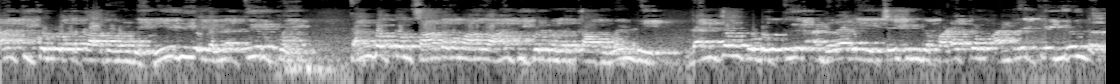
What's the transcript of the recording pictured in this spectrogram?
ஆக்கிக் கொள்வதற்காக வேண்டி நீதியை அல்ல தீர்ப்பை தன்பக்கம் சாதகமாக ஆக்கிக் கொள்வதற்காக வேண்டி லஞ்சம் கொடுத்து அந்த வேலையை செய்கின்ற பழக்கம் அன்றைக்கே இருந்தது.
